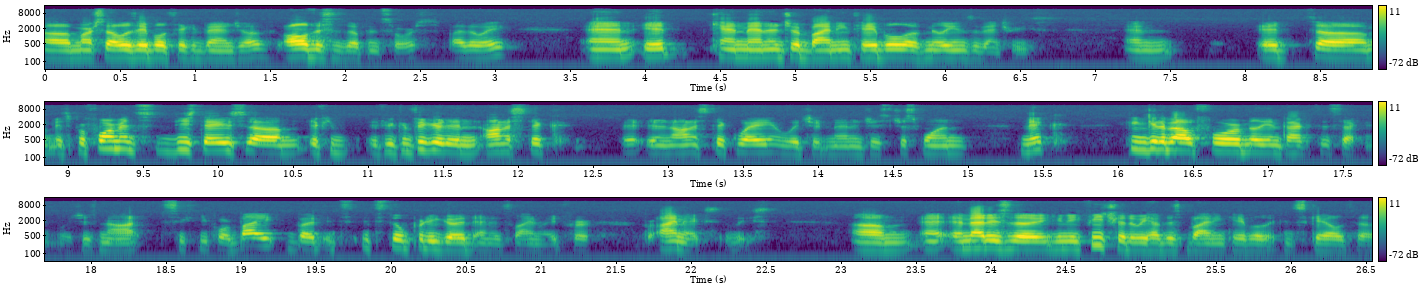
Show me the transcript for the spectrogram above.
uh, Marcel was able to take advantage of. All of this is open source, by the way. And it can manage a binding table of millions of entries. And it, um, its performance these days, um, if, you, if you configure it in on a stick, in an on a stick way, in which it manages just one NIC, you can get about 4 million packets a second, which is not 64 byte, but it's, it's still pretty good, and it's line rate for, for IMIX at least. Um, and, and, that is the unique feature that we have this binding table that can scale to,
